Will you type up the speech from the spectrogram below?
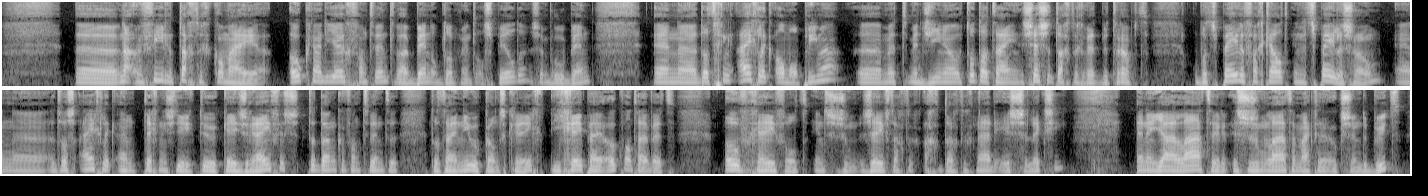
Nou, in 84 kwam hij ook naar de jeugd van Twente, waar Ben op dat moment al speelde, zijn broer Ben. En dat ging eigenlijk allemaal prima met, met Gino, totdat hij in 86 werd betrapt op het spelen van geld in het spelershome. En het was eigenlijk aan technisch directeur Kees Rijvers te danken van Twente dat hij een nieuwe kans kreeg. Die greep hij ook, want hij werd overgeheveld in seizoen 87-88 na de eerste selectie. En een jaar later, een seizoen later, maakte hij ook zijn debuut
